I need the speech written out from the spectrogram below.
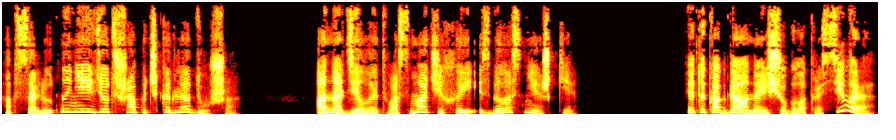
абсолютно не идет шапочка для душа. Она делает вас мачехой из Белоснежки. — Это когда она еще была красивая?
